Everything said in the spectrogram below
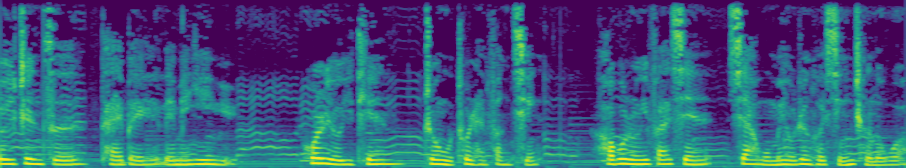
有一阵子台北连绵阴雨，忽而有一天中午突然放晴，好不容易发现下午没有任何行程的我，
